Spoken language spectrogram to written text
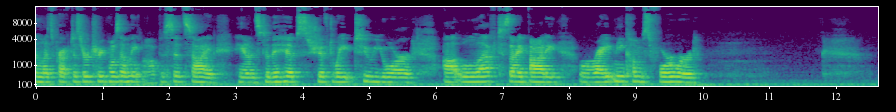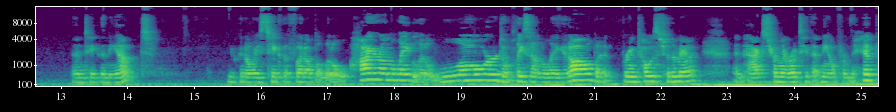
And let's practice our tree pose on the opposite side. Hands to the hips, shift weight to your uh, left side body. Right knee comes forward. Then take the knee out. You can always take the foot up a little higher on the leg, a little lower. Don't place it on the leg at all, but bring toes to the mat and externally rotate that knee out from the hip.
